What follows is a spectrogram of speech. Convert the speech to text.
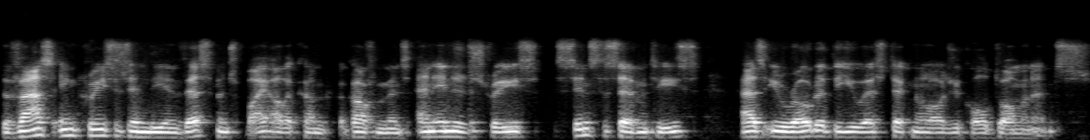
The vast increases in the investments by other governments and industries since the 70s has eroded the US technological dominance.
